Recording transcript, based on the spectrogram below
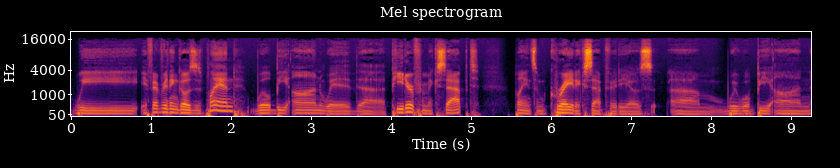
We, if everything goes as planned, we'll be on with uh, Peter from Accept, playing some great Accept videos. Um, we will be on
